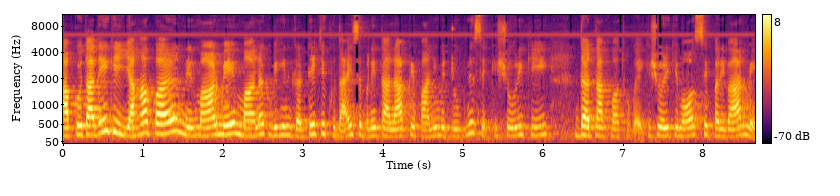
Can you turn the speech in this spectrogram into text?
आपको बता दें कि यहाँ पर निर्माण में मानक विहीन गड्ढे की खुदाई से बने तालाब के पानी में डूबने से किशोरी की दर्दनाक मौत हो गई। किशोरी की मौत से परिवार में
